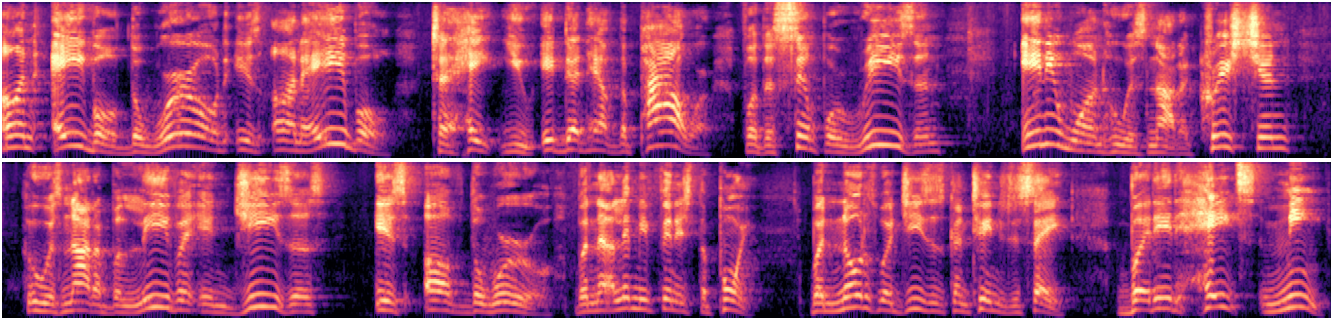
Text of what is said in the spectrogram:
unable, the world is unable to hate you. It doesn't have the power for the simple reason anyone who is not a Christian, who is not a believer in Jesus, is of the world. But now let me finish the point. But notice what Jesus continues to say. But it hates me.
